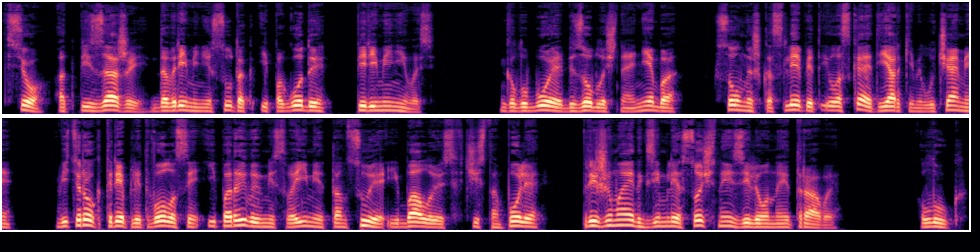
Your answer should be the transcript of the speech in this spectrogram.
Все, от пейзажей до времени суток и погоды, переменилось. Голубое безоблачное небо, солнышко слепит и ласкает яркими лучами, ветерок треплет волосы и порывами своими, танцуя и балуясь в чистом поле, прижимает к земле сочные зеленые травы. Луг.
